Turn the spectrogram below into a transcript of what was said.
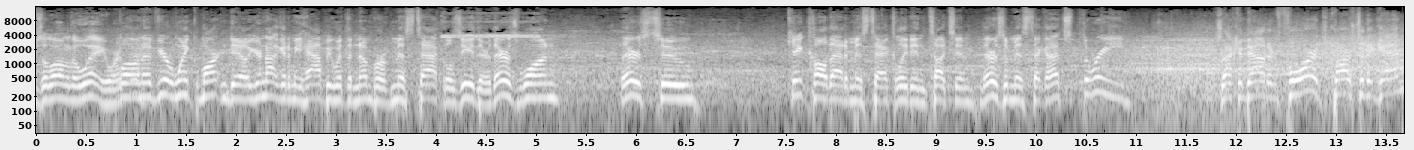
Moves along the way. Well, there? and if you're Wink Martindale, you're not going to be happy with the number of missed tackles either. There's one. There's two. Can't call that a missed tackle. He didn't touch him. There's a missed tackle. That's three. Second down and four. It's Carson again.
